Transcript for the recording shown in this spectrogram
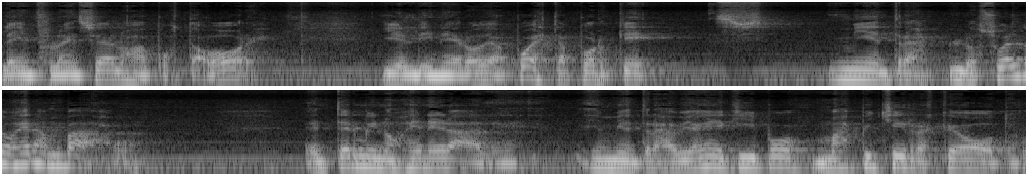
influencia de los apostadores y el dinero de apuesta, porque mientras los sueldos eran bajos, en términos generales, y mientras habían equipos más pichirras que otros,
